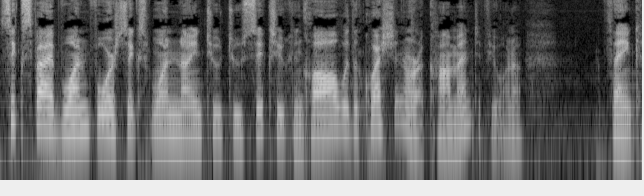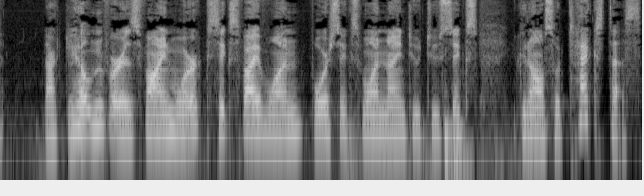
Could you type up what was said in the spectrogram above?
651 461 9226. You can call with a question or a comment if you want to thank Dr. Hilden for his fine work. 651 461 9226. You can also text us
